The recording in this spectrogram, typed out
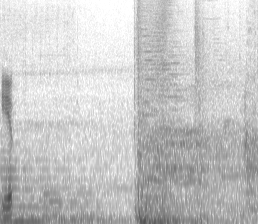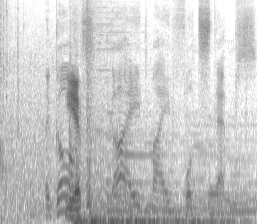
yep. The gods Yep. guide my footsteps.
